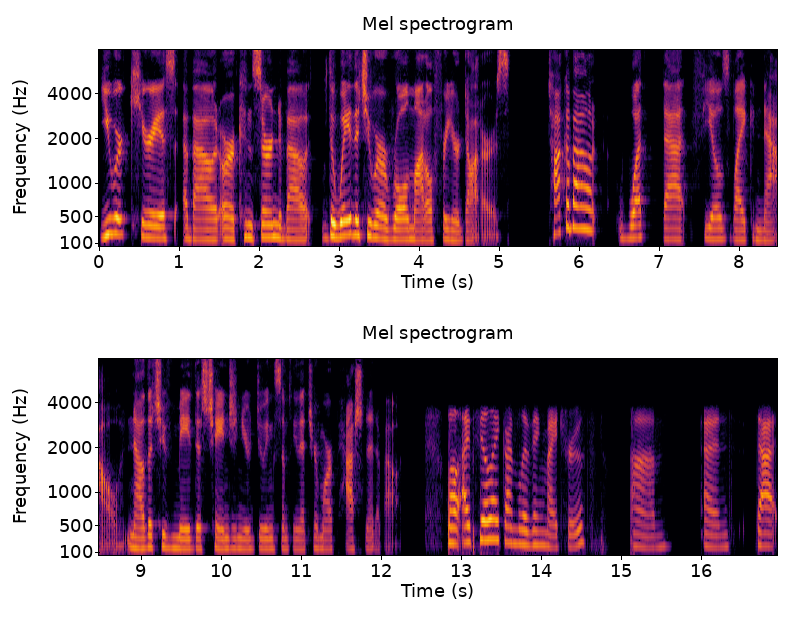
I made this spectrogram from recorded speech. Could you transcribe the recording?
you were curious about or concerned about the way that you were a role model for your daughters. Talk about what that feels like now, now that you've made this change and you're doing something that you're more passionate about. Well, I feel like I'm living my truth. Um, and that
